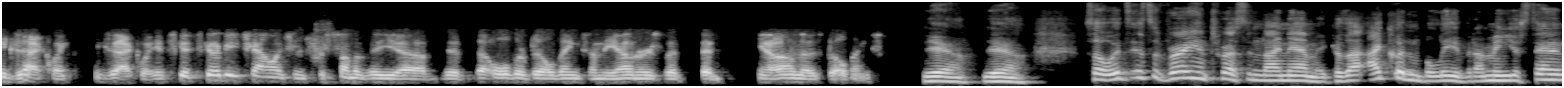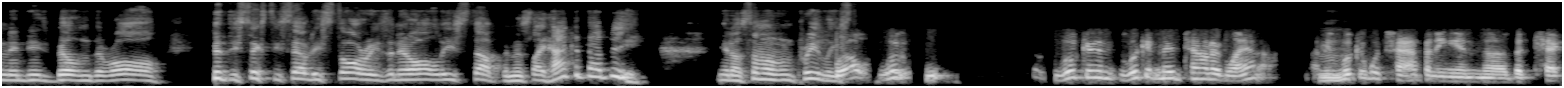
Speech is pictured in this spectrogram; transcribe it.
Exactly, exactly. It's it's going to be challenging for some of the, uh, the the older buildings and the owners that that you know own those buildings. Yeah, yeah. So it's it's a very interesting dynamic because I, I couldn't believe it. I mean, you're standing in these buildings, they're all 50, 60, 70 stories and they're all leased up. And it's like, how could that be? You know, some of them pre-leased. Well, look, look at look at Midtown Atlanta. I mean, mm-hmm. look at what's happening in uh, the Tech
